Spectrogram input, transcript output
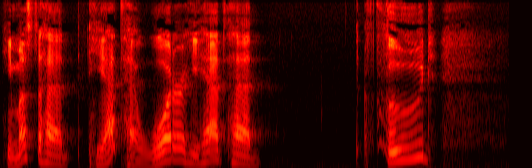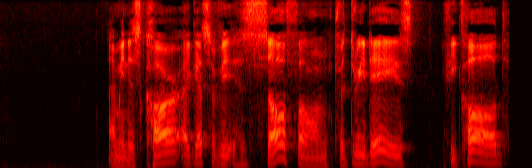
He must have had. He had to have water. He had to had food. I mean, his car. I guess if he, his cell phone for three days, if he called,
